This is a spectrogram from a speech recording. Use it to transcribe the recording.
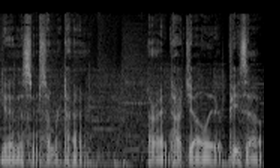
Get into some summertime. All right. Talk to y'all later. Peace out.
